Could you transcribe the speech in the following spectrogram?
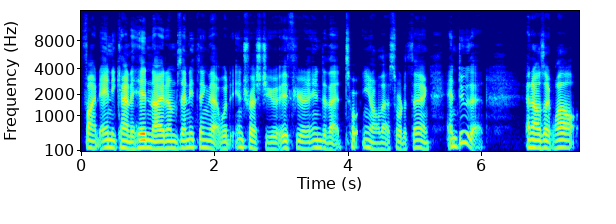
find any kind of hidden items, anything that would interest you if you're into that, you know, that sort of thing, and do that. And I was like, well,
